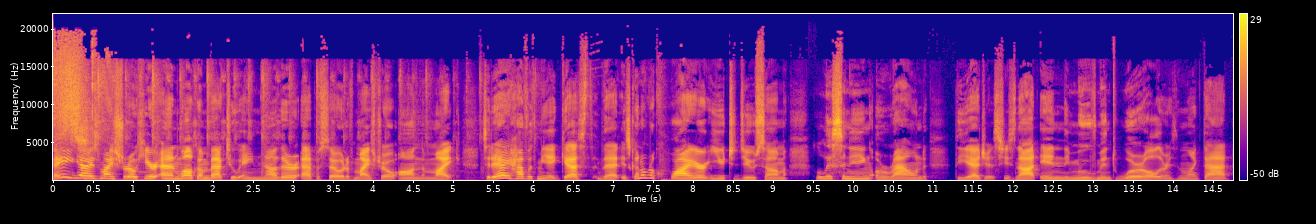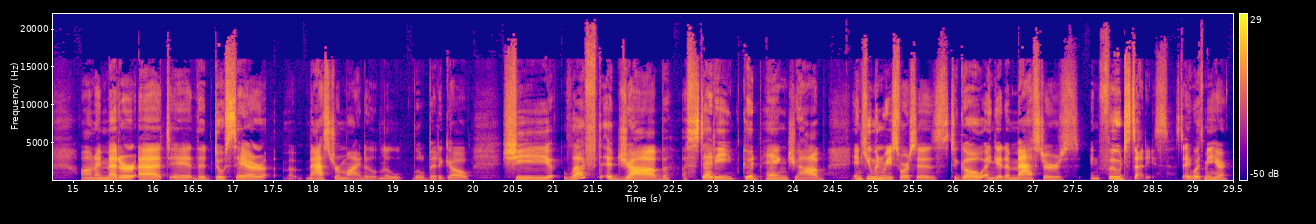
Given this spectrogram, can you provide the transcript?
Hey guys, Maestro here, and welcome back to another episode of Maestro on the Mic. Today I have with me a guest that is going to require you to do some listening around the edges. She's not in the movement world or anything like that. Um, I met her at uh, the Dosair Mastermind a little, little bit ago. She left a job, a steady, good paying job in human resources to go and get a master's in food studies. Stay with me here.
